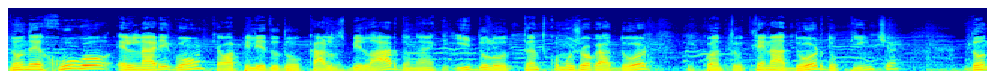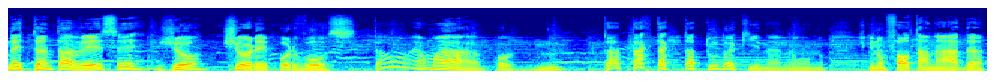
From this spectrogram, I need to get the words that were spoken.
Donde jugou el narigón, que é o apelido do Carlos Bilardo, né, ídolo tanto como jogador e quanto treinador do Pintia. Donde tanta vezes eu chorei por vos. Então é uma, pô, tá, tá, tá, tá tudo aqui, né? Não- acho que não falta nada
